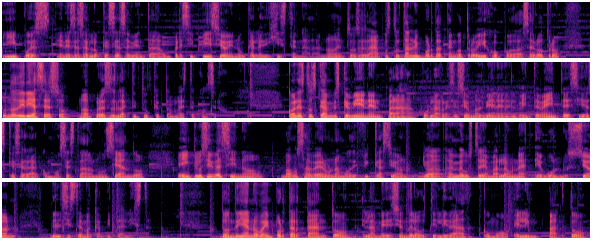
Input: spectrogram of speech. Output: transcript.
y pues en ese hacer lo que sea se avienta a un precipicio y nunca le dijiste nada, ¿no? Entonces, ah, pues total no importa, tengo otro hijo puedo hacer otro, pues no dirías eso, ¿no? Pero esa es la actitud que toma este consejo. Con estos cambios que vienen para, por la recesión más bien en el 2020, si es que se da como se ha estado anunciando, e inclusive si no, vamos a ver una modificación. Yo a mí me gusta llamarla una evolución del sistema capitalista donde ya no va a importar tanto la medición de la utilidad como el impacto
